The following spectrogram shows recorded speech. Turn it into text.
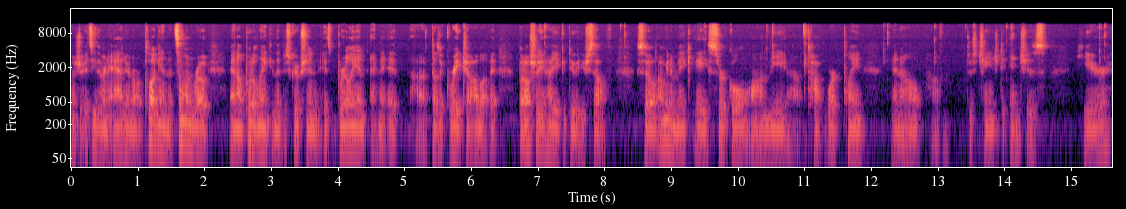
not sure it's either an add-in or a plugin that someone wrote, and I'll put a link in the description. It's brilliant and it uh, does a great job of it, but I'll show you how you could do it yourself. So I'm going to make a circle on the uh, top work plane, and I'll um, just change to inches here.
